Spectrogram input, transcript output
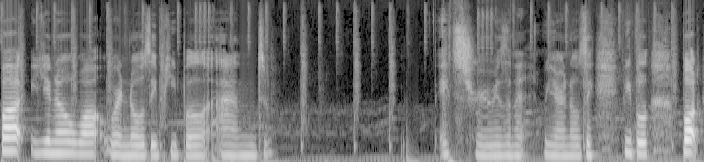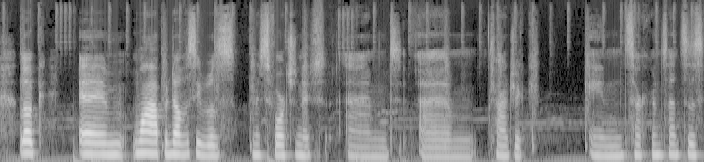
But you know what? We're nosy people and it's true, isn't it? We are nosy people. But look, um, what happened obviously was misfortunate and um, tragic in circumstances,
